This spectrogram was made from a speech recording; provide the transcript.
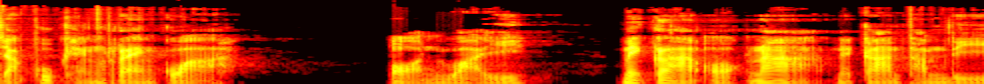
จากผู้แข็งแรงกว่า อ่อนไหว ไม่กล้าออกหน้าในการทำดี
